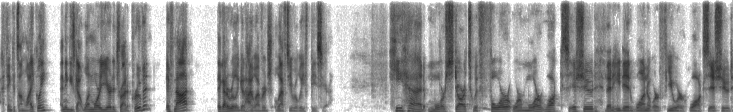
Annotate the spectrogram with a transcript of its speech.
I think it's unlikely. I think he's got one more year to try to prove it. If not, they got a really good high leverage lefty relief piece here. He had more starts with four or more walks issued than he did one or fewer walks issued.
